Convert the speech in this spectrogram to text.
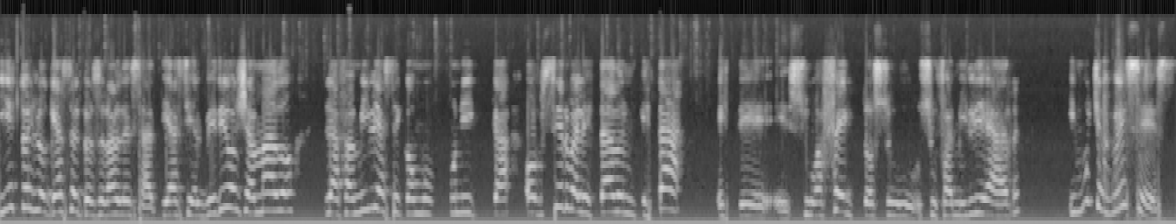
Y esto es lo que hace el personal de SATI. Hacia el video llamado, la familia se comunica, observa el estado en que está este, eh, su afecto, su, su familiar, y muchas veces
